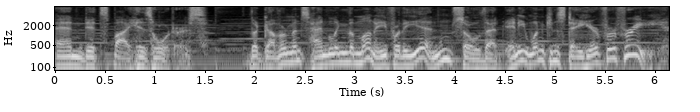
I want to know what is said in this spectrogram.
and it's by his orders. The government's handling the money for the inn so that anyone can stay here for free.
